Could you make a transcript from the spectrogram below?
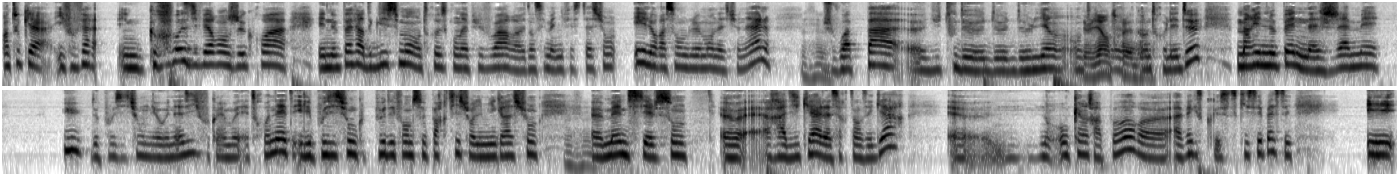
en tout cas, il faut faire une grosse différence, je crois, et ne pas faire de glissement entre ce qu'on a pu voir euh, dans ces manifestations et le Rassemblement national. Mhm. Je ne vois pas euh, du tout de, lien, entre, les deux. Marine Le Pen n'a jamais eu de position néo-nazie, il faut quand même être honnête. Et les positions que peut défendre ce parti sur l'immigration, mhm. euh, même si elles sont radicales à certains égards, n'ont aucun rapport avec ce, ce qui s'est passé. Et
